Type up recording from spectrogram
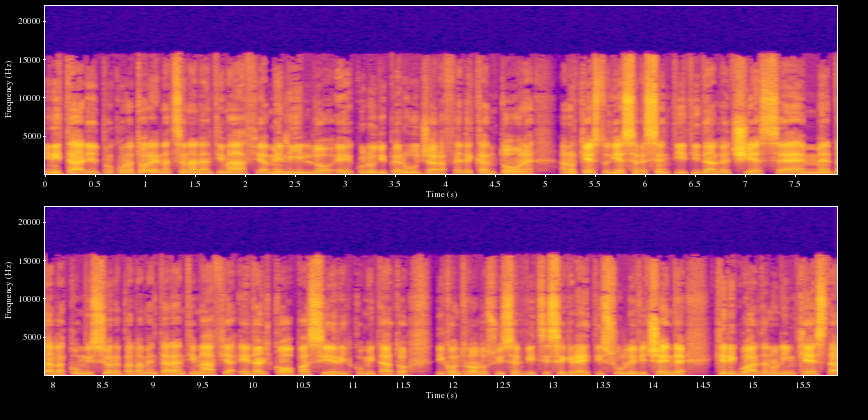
In Italia il procuratore nazionale antimafia Melillo e quello di Perugia Raffaele Cantone hanno chiesto di essere sentiti dal CSM, dalla Commissione parlamentare antimafia e dal COPASIR, il Comitato di controllo sui servizi segreti, sulle vicende che riguardano l'inchiesta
